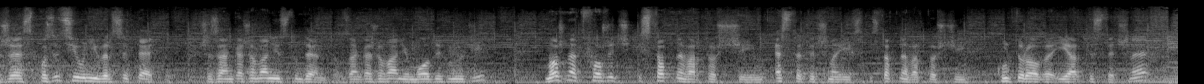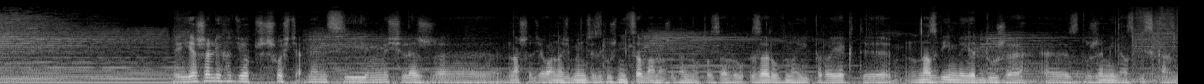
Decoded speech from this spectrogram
że z pozycji uniwersytetu, przy zaangażowaniu studentów, zaangażowaniu młodych ludzi, można tworzyć istotne wartości estetyczne istotne wartości kulturowe i artystyczne. Jeżeli chodzi o przyszłość agencji, myślę, że nasza działalność będzie zróżnicowana, że będą to zarówno i projekty, nazwijmy je duże, e, z dużymi nazwiskami,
